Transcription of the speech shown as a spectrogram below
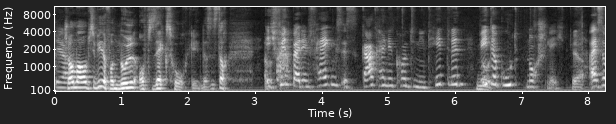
Ja. Schauen wir mal, ob sie wieder von 0 auf 6 hochgehen. Das ist doch. ich finde, bei den Falcons ist gar keine Kontinuität drin. Null. Weder gut noch schlecht. Ja. Also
